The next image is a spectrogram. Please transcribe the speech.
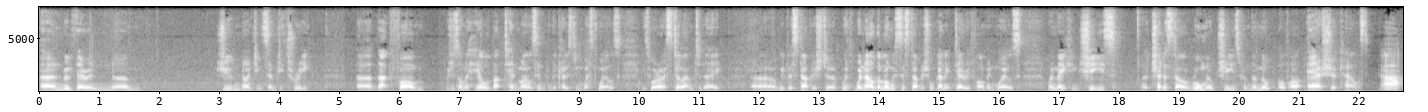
and moved there in um, June 1973. Uh, that farm, which is on a hill about 10 miles in from the coast in West Wales, is where I still am today. Uh, we've established, a, we're now the longest established organic dairy farm in Wales. We're making cheese, cheddar style raw milk cheese from the milk of our Ayrshire cows. Ah,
